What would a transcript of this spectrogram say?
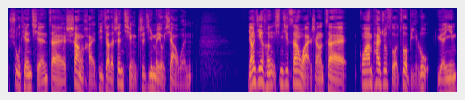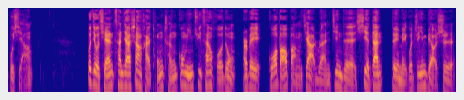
数天前在上海递交的申请至今没有下文。杨勤恒星期三晚上在公安派出所做笔录，原因不详。不久前参加上海同城公民聚餐活动而被国保绑架软禁的谢丹对美国之音表示。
